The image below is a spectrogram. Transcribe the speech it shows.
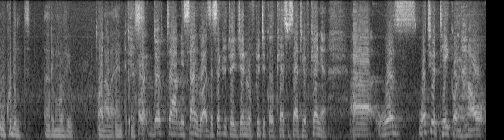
We couldn't uh, remove him on our end. Yes. All right, Dr. Misango, as the Secretary General of Critical Care Society of Kenya, uh, was what's your take on how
